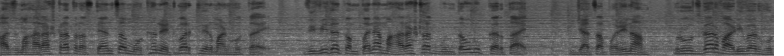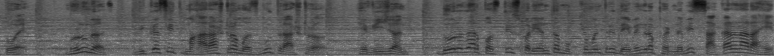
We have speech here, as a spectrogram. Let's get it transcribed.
आज महाराष्ट्रात रस्त्यांचं मोठं नेटवर्क निर्माण होत आहे विविध कंपन्या महाराष्ट्रात गुंतवणूक करतायत ज्याचा परिणाम रोजगार वाढीवर होतोय. म्हणूनच विकसित महाराष्ट्र मजबूत राष्ट्र हे विजन दोन हजार पस्तीस पर्यंत मुख्यमंत्री देवेंद्र फडणवीस साकारणार आहेत.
